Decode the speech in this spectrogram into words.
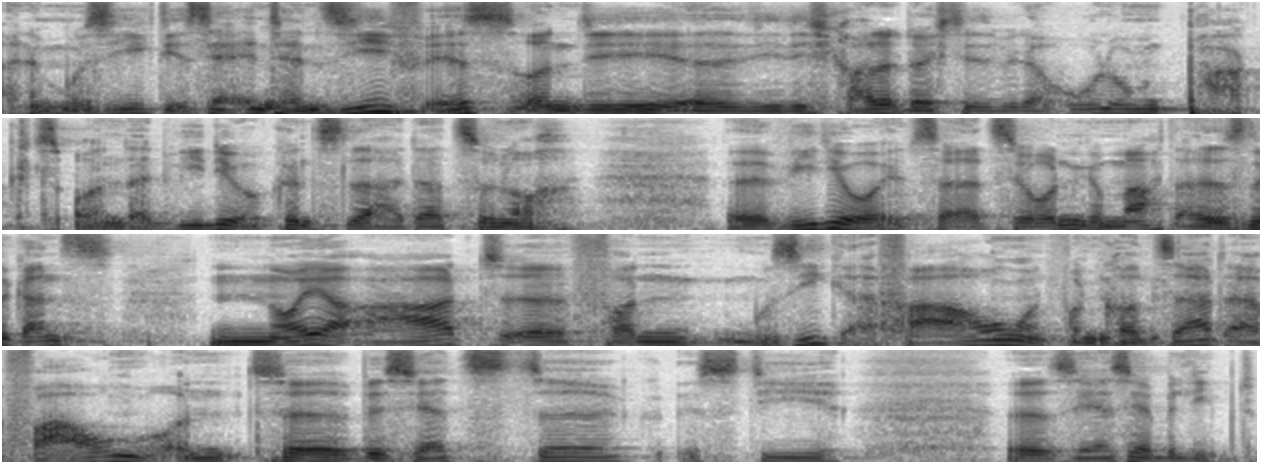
eine Musik, die sehr intensiv ist und die, äh, die dich gerade durch diese Wiederholungen packt. Und ein Videokünstler hat dazu noch äh, Videoinstallationen gemacht. Also es ist eine ganz neue Art äh, von Musikerfahrung und von Konzerterfahrung. Und bis jetzt ist die sehr, sehr beliebt.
